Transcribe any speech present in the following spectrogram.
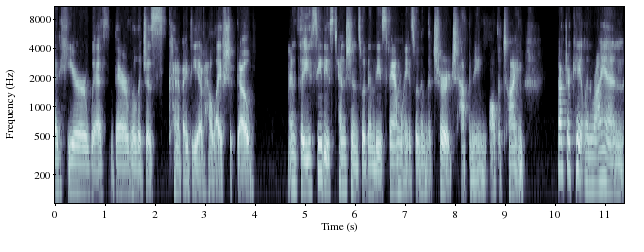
adhere with their religious kind of idea of how life should go. And so you see these tensions within these families, within the church happening all the time Dr. Caitlin Ryan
